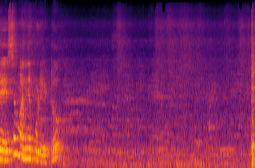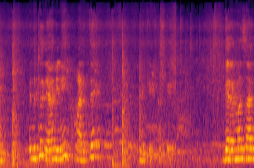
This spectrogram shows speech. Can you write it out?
ലേശം മഞ്ഞൾപ്പൊടി ഇട്ടു. എന്നിട്ട് ഞാൻ ഇനി അടുത്ത ഗരം മസാല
